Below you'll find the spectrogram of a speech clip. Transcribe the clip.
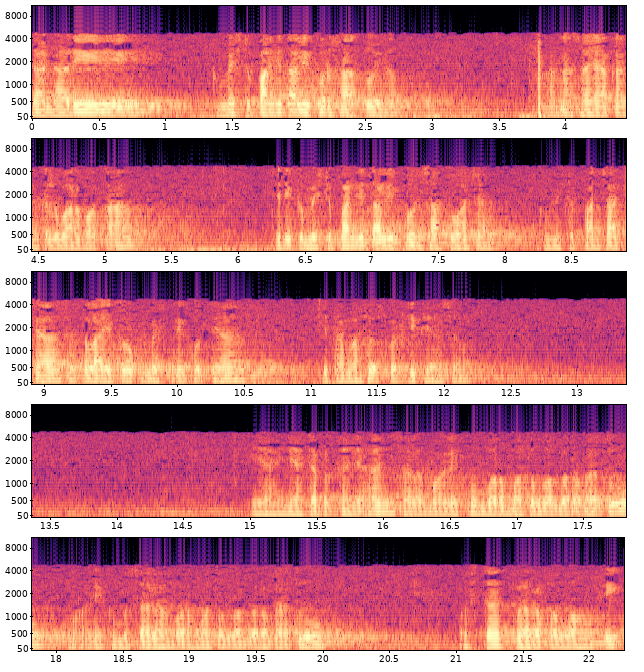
Dan hari Kamis depan kita libur satu ya. Karena saya akan keluar kota jadi kemis depan kita libur satu aja. Kemis depan saja, setelah itu kemis berikutnya kita masuk seperti biasa. Ya, ini ada pertanyaan. Assalamualaikum warahmatullahi wabarakatuh. Waalaikumsalam warahmatullahi wabarakatuh. Ustaz barakallahu fiik.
